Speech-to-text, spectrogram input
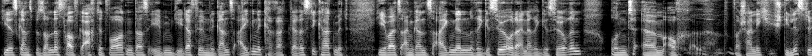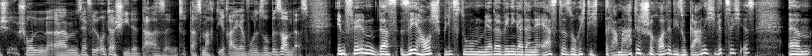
Hier ist ganz besonders darauf geachtet worden, dass eben jeder Film eine ganz eigene Charakteristik hat mit jeweils einem ganz eigenen Regisseur oder einer Regisseurin und ähm, auch äh, wahrscheinlich stilistisch schon ähm, sehr viel Unterschiede da sind. Das macht die Reihe wohl so besonders. Im Film Das Seehaus spielst du mehr oder weniger deine erste so richtig dramatische Rolle, die so gar nicht witzig ist. Ähm,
